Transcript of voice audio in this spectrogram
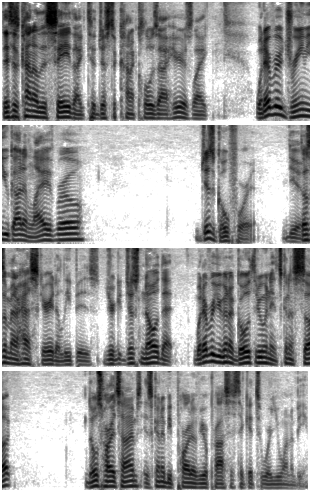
this is kind of the say like to just to kind of close out here is like whatever dream you got in life, bro. Just go for it. yeah Doesn't matter how scary the leap is. You're just know that whatever you're gonna go through and it's gonna suck. Those hard times, it's gonna be part of your process to get to where you want to be.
